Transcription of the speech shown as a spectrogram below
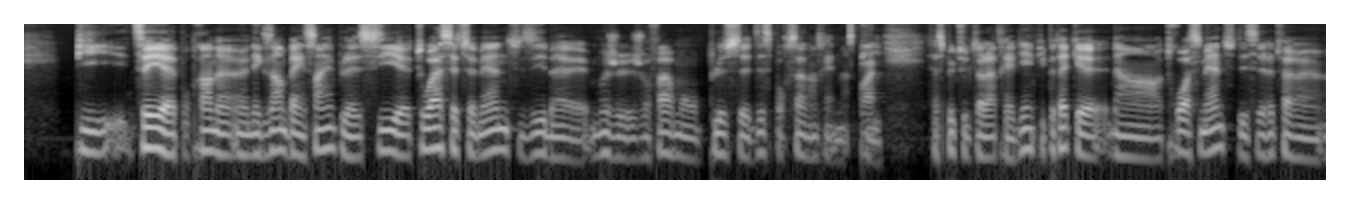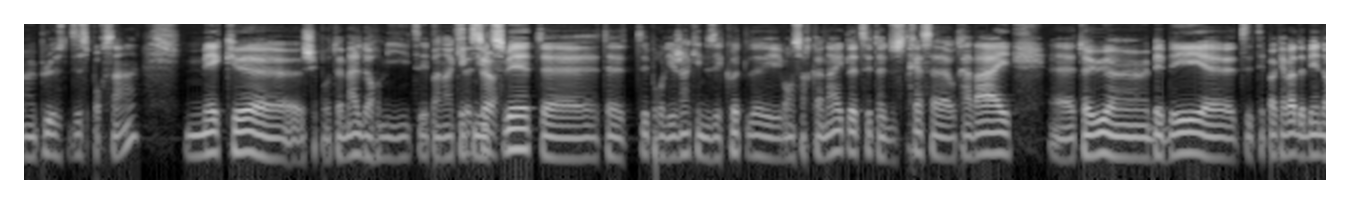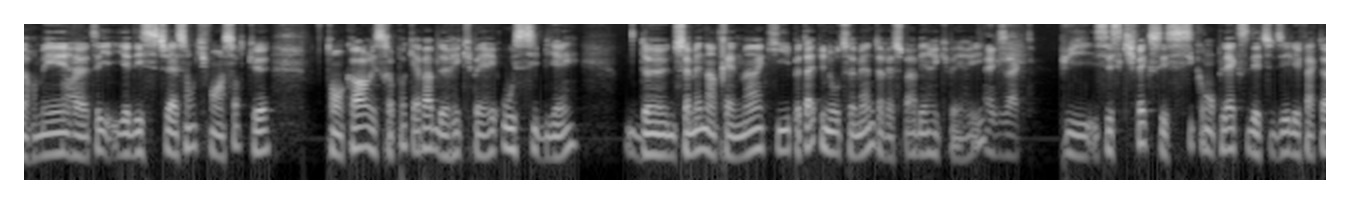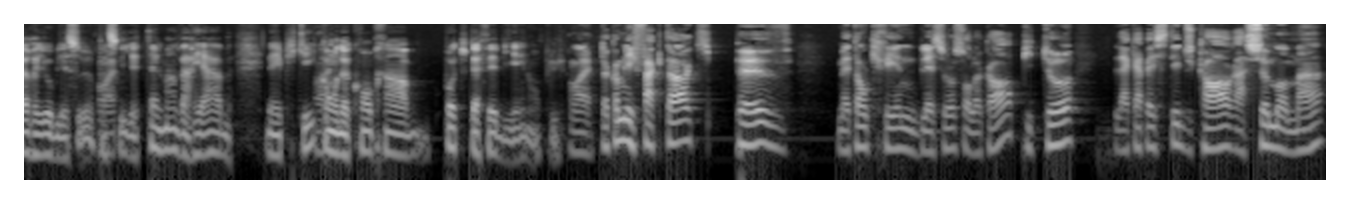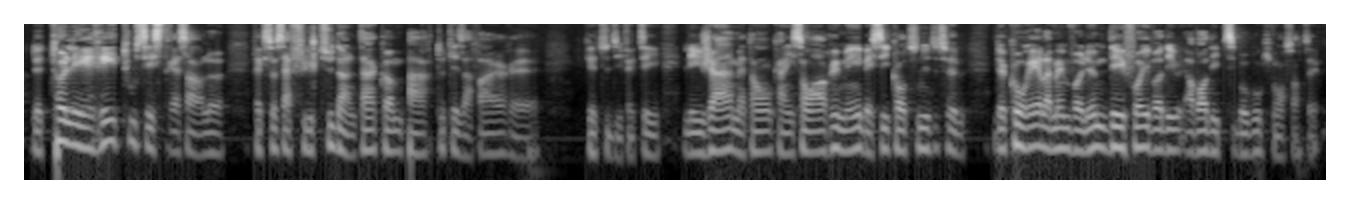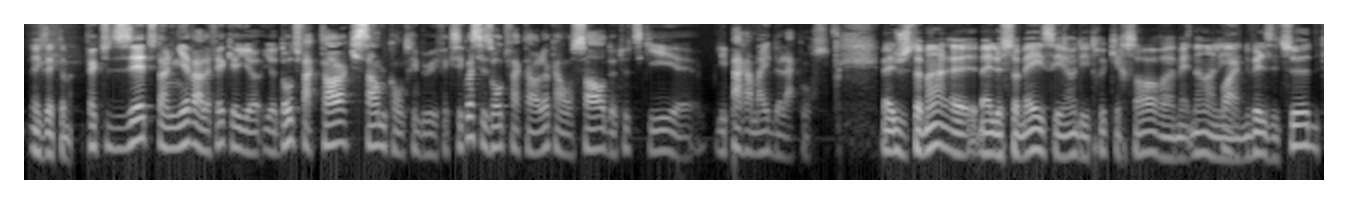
Puis, tu sais, euh, pour prendre un, un exemple bien simple, si euh, toi, cette semaine, tu dis, ben, moi, je, je vais faire mon plus 10% d'entraînement. Puis, Ouais. ça se peut que tu le tolères très bien. Puis, peut-être que dans trois semaines, tu déciderais de faire un, un plus 10% mais que, euh, je sais pas, tu as mal dormi, tu sais, pendant quelques minutes de suite. euh, t'as- tu sais, pour les gens qui nous écoutent, là, ils vont se reconnaître, tu as du stress euh, au travail, tu as eu un bébé, euh, tu n'es pas capable de bien dormir. Ouais. euh, tu sais, Il y a des situations qui font en sorte que ton corps ne sera pas capable de récupérer aussi bien d'une semaine d'entraînement qui, peut-être une autre semaine, t'aurais super bien récupéré. Exact. Puis c'est ce qui fait que c'est si complexe d'étudier les facteurs reliés aux blessures parce qu'il y a tellement de variables d'impliquer qu'on ne comprend pas tout à fait bien non plus. Ouais. Tu as comme les facteurs qui peuvent, mettons, créer une blessure sur le corps, puis tu as la capacité du corps à ce moment de tolérer tous ces stresseurs-là. Fait que ça, ça fluctue dans le temps comme par toutes les affaires euh, que tu dis. Les gens, mettons, quand ils sont enrhumés, ben, s'ils continuent de, de, courir le même volume, des fois, il va y avoir des petits bobos qui vont sortir. Exactement. Fait que tu disais, tu t'enlignais vers le fait qu'il y a, d'autres facteurs qui semblent contribuer. Fait que c'est quoi ces autres facteurs-là quand on sort de tout ce qui est euh, les paramètres de la course? Ben justement, euh, ben le sommeil, c'est un des trucs qui ressort euh, maintenant dans les nouvelles études.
